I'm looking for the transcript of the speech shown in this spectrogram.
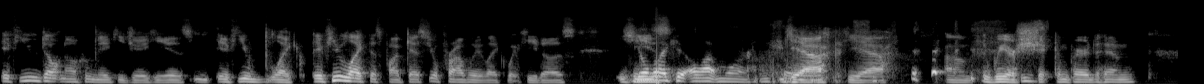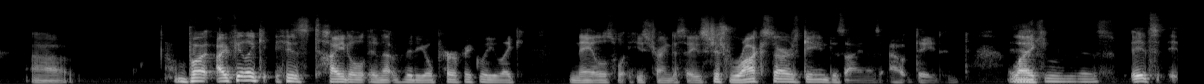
if you don't know who Nakey Jakey is, if you like if you like this podcast, you'll probably like what he does. You'll like it a lot more. I'm sure. Yeah, yeah. um, we are shit compared to him. Uh, but I feel like his title in that video perfectly like nails what he's trying to say. It's just Rockstar's game design is outdated. It Like- is. it's Yeah.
